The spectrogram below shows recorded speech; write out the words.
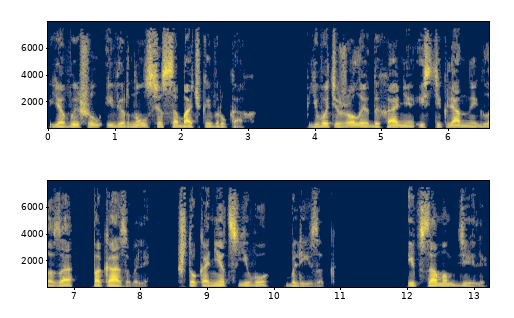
Я вышел и вернулся с собачкой в руках. Его тяжелое дыхание и стеклянные глаза показывали, что конец его близок. И в самом деле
